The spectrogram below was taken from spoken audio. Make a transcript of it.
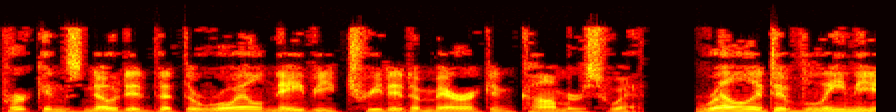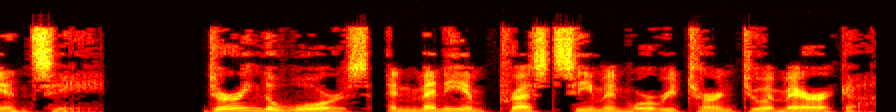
Perkins noted that the Royal Navy treated American commerce with «relative leniency» during the wars, and many impressed seamen were returned to America.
